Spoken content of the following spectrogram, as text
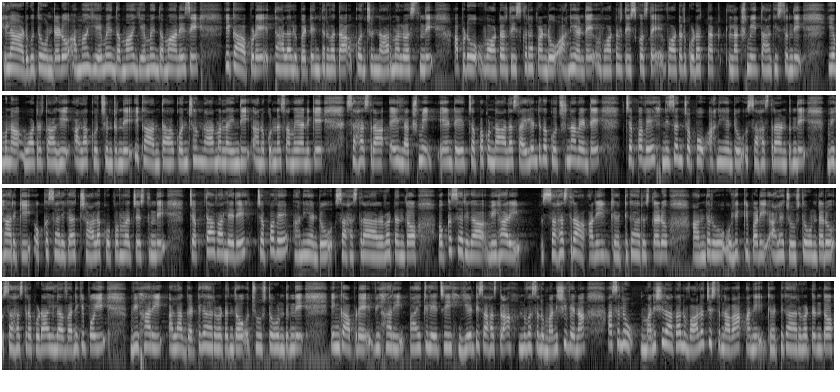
ఇలా అడుగుతూ ఉంటాడు అమ్మా ఏమైందమ్మా ఏమైందమ్మా? అనేసి ఇక అప్పుడే తాళాలు పెట్టిన తర్వాత కొంచెం నార్మల్ వస్తుంది. అప్పుడు వాటర్ తీసుకురా పండు అని అంటే వాటర్ తీసుకొస్తే వాటర్ కూడా తక్ లక్ష్మి తాగిస్తుంది. యమున వాటర్ తాగి అలా కూర్చుంటుంది. ఇక అంతా కొంచెం నార్మల్ అయింది అనుకున్న సమయానికే సహస్ర ఏ లక్ష్మి ఏంటి చెప్పకుండా అలా సైలెంట్గా కూర్చున్నావేంటే? చెప్పవే నిజం చెప్పు అని అంటూ సహస్ర అంటుంది. విహారికి ఒక్కసారిగా చాలా కోపం వచ్చేస్తుంది. చెప్తావా లేదే? చెప్పవే అని అంటూ సహస్ర అరవటంతో ఒక్కసారిగా విహారి సహస్ర అని గట్టిగా అరుస్తాడు. అందరూ ఉలిక్కిపడి అలా చూస్తూ ఉంటారు. సహస్ర కూడా ఇలా వణికిపోయి విహారి అలా గట్టిగా అరవటంతో చూస్తూ ఉంటుంది. ఇంకా అప్పుడే విహారి పైకి లేచి ఏంటి సహస్ర నువ్వు అసలు మనిషివేనా? అసలు మనిషిలాగా నువ్వు ఆలోచిస్తున్నావా? అని గట్టిగా అరవటంతో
